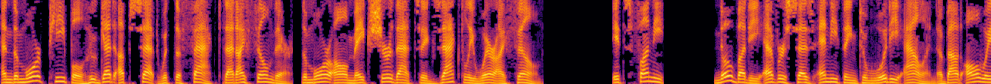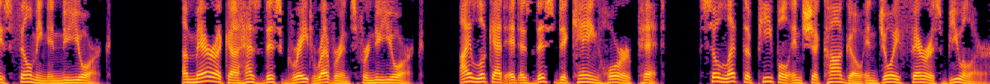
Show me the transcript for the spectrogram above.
And the more people who get upset with the fact that I film there, the more I'll make sure that's exactly where I film. It's funny nobody ever says anything to Woody Allen about always filming in New York. America has this great reverence for New York. I look at it as this decaying horror pit. So let the people in Chicago enjoy Ferris Bueller.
